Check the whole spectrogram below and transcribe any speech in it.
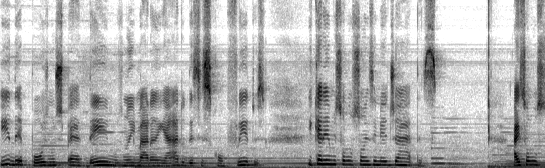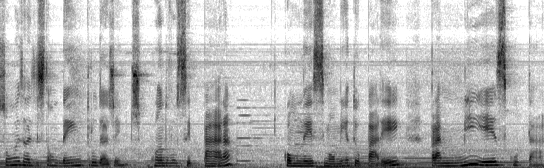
e depois nos perdemos no emaranhado desses conflitos e queremos soluções imediatas. As soluções elas estão dentro da gente. Quando você para, como nesse momento eu parei para me escutar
